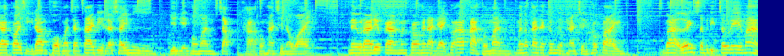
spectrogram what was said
กากอยสีดำโผล่มาจากใต้ดินแล้วใช้มือ เย็นๆของมันจับขาของฮานเฉินเอาไว้ ในเวลาเดียวกันมังกรขนาดใหญ่ก็อ้าปากของมัน มันต้องการจะเขมือบฮานเฉินเข้าไป บ้าเอ้ยสปิริตเจ้าเร่มาก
